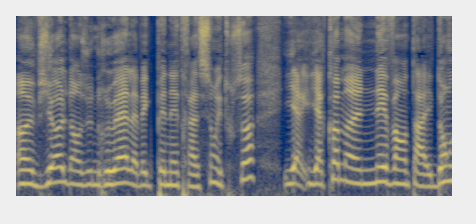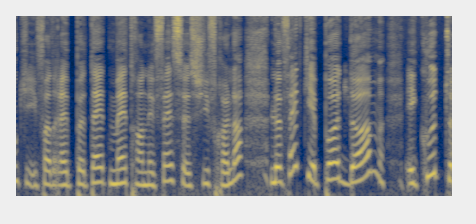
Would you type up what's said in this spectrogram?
un, viol dans une ruelle avec pénétration et tout ça, il y a, y a comme un éventail. Donc, il faudrait peut-être mettre en effet ce chiffre-là. Le fait qu'il n'y ait pas d'hommes, écoute,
